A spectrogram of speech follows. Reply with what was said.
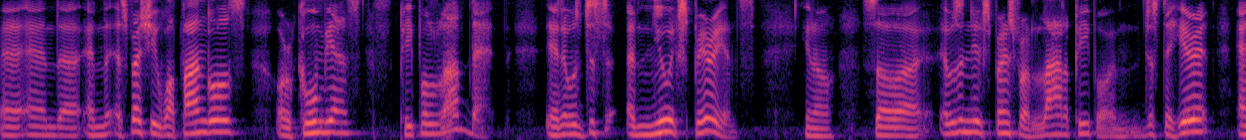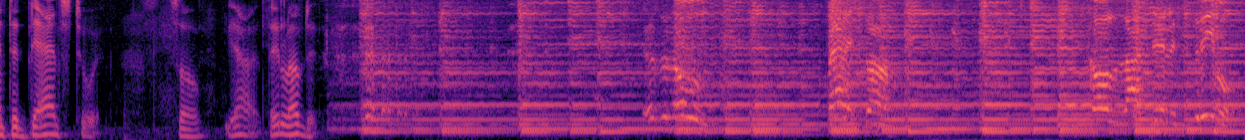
uh, and uh, and especially huapangos or cumbias. People loved that, and it was just a new experience, you know. So uh, it was a new experience for a lot of people, and just to hear it and to dance to it. So yeah, they loved it. There's an old Spanish song. It's called La del Estribo.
